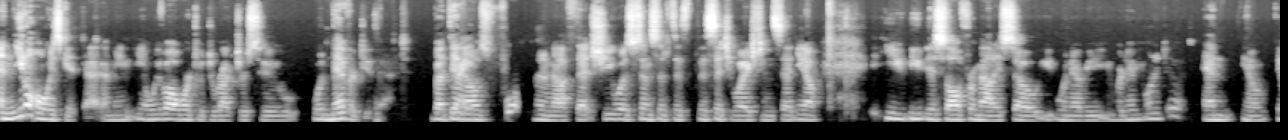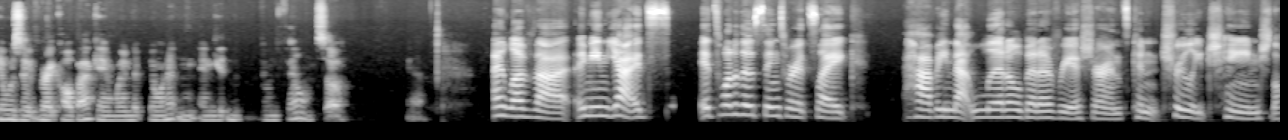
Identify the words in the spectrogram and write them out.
And you don't always get that. I mean, you know, we've all worked with directors who would never do that. But then right. I was fortunate enough that she was sensitive to the situation and said, you know, you, you this is all formality. So whenever you whenever you want to do it, and you know, it was a great callback, and we ended up doing it and, and getting doing the film. So, yeah. I love that. I mean, yeah, it's it's one of those things where it's like having that little bit of reassurance can truly change the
